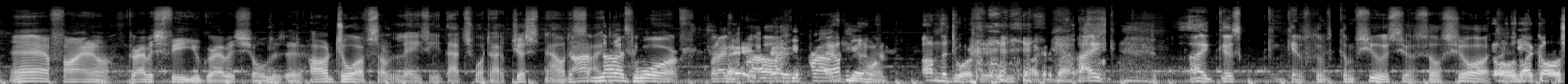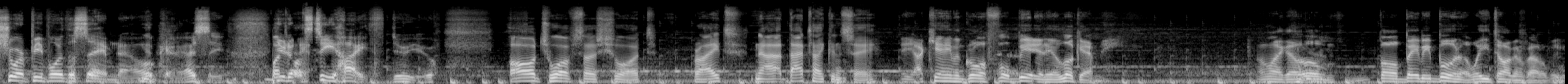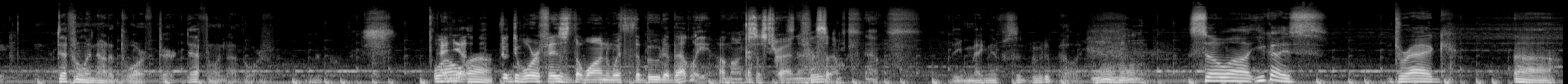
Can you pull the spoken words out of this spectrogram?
Eh, fine. I'll grab his feet. You grab his shoulders. There. All dwarfs are lazy. That's what I've just now decided. I'm not a dwarf, but I'd be Hey, proud, I'd be hey, proud to be one. I'm the dwarf here. What are you talking about? I, I just get confused. You're so short. Oh, like all short people are the same now. Okay, I see. But- you don't see height, do you? All dwarfs are short, right? Now that I can say. Hey, I can't even grow a full beard here. Look at me. I'm like a hmm. little, little baby Buddha. What are you talking about over here? Definitely not a dwarf, Dirk. Definitely not a dwarf. Well, and yet, uh, the dwarf is the one with the Buddha belly amongst us right now. true. So, yeah. the magnificent Buddha belly. Mm-hmm. So uh, you guys drag uh,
